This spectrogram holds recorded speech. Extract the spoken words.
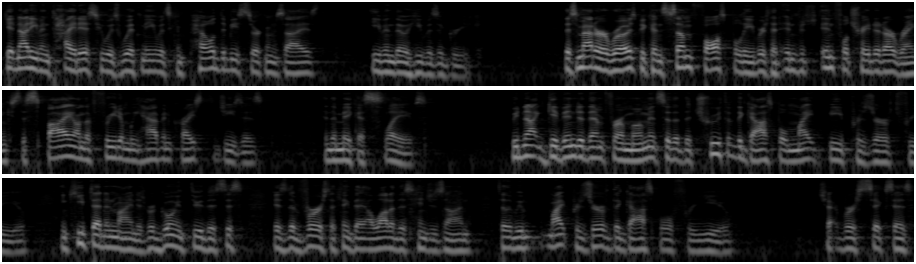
Yet not even Titus, who was with me, was compelled to be circumcised, even though he was a Greek. This matter arose because some false believers had infiltrated our ranks to spy on the freedom we have in Christ Jesus and to make us slaves. We did not give in to them for a moment so that the truth of the gospel might be preserved for you. And keep that in mind as we're going through this. This is the verse I think that a lot of this hinges on, so that we might preserve the gospel for you. Verse 6 says,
